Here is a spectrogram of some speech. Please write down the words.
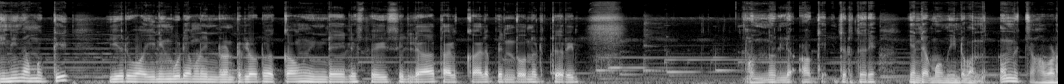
ഇനി നമുക്ക് ഈ ഒരു വൈനും കൂടി നമ്മൾ ഇൻവെൻട്രിയിലോട്ട് വെക്കാം. കയ്യിൽ സ്പേസ് ഇല്ല തൽക്കാലം ഇപ്പം എന്തോന്ന് എടുത്തെറിയും ഒന്നുമില്ല. ഓക്കെ ഇതെടുത്തേറിയ എന്റെ അമ്മ വീണ്ടും വന്ന്. ഒന്ന് ചാവട.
